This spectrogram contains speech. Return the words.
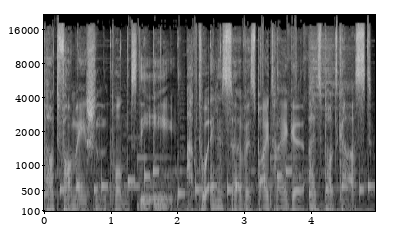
Podformation.de Aktuelle Servicebeiträge als Podcast.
